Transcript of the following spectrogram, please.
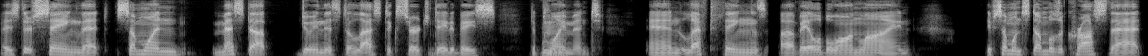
Is they're saying that someone messed up doing this Elasticsearch database deployment and left things available online. If someone stumbles across that,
